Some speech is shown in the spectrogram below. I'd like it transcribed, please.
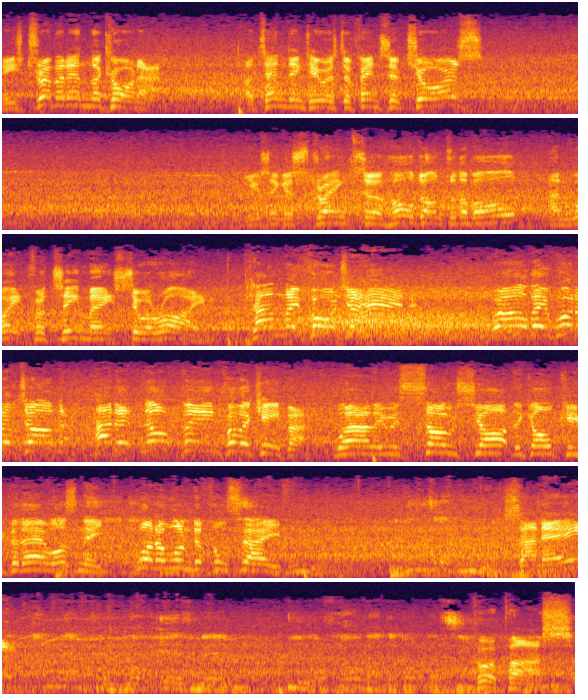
He's driven in the corner. Attending to his defensive chores. Using his strength to hold on to the ball and wait for teammates to arrive. Can they forge ahead? Well, they would have done had it not been for the keeper. Well, he was so sharp, the goalkeeper there, wasn't he? What a wonderful save. Sané. Poor pass.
